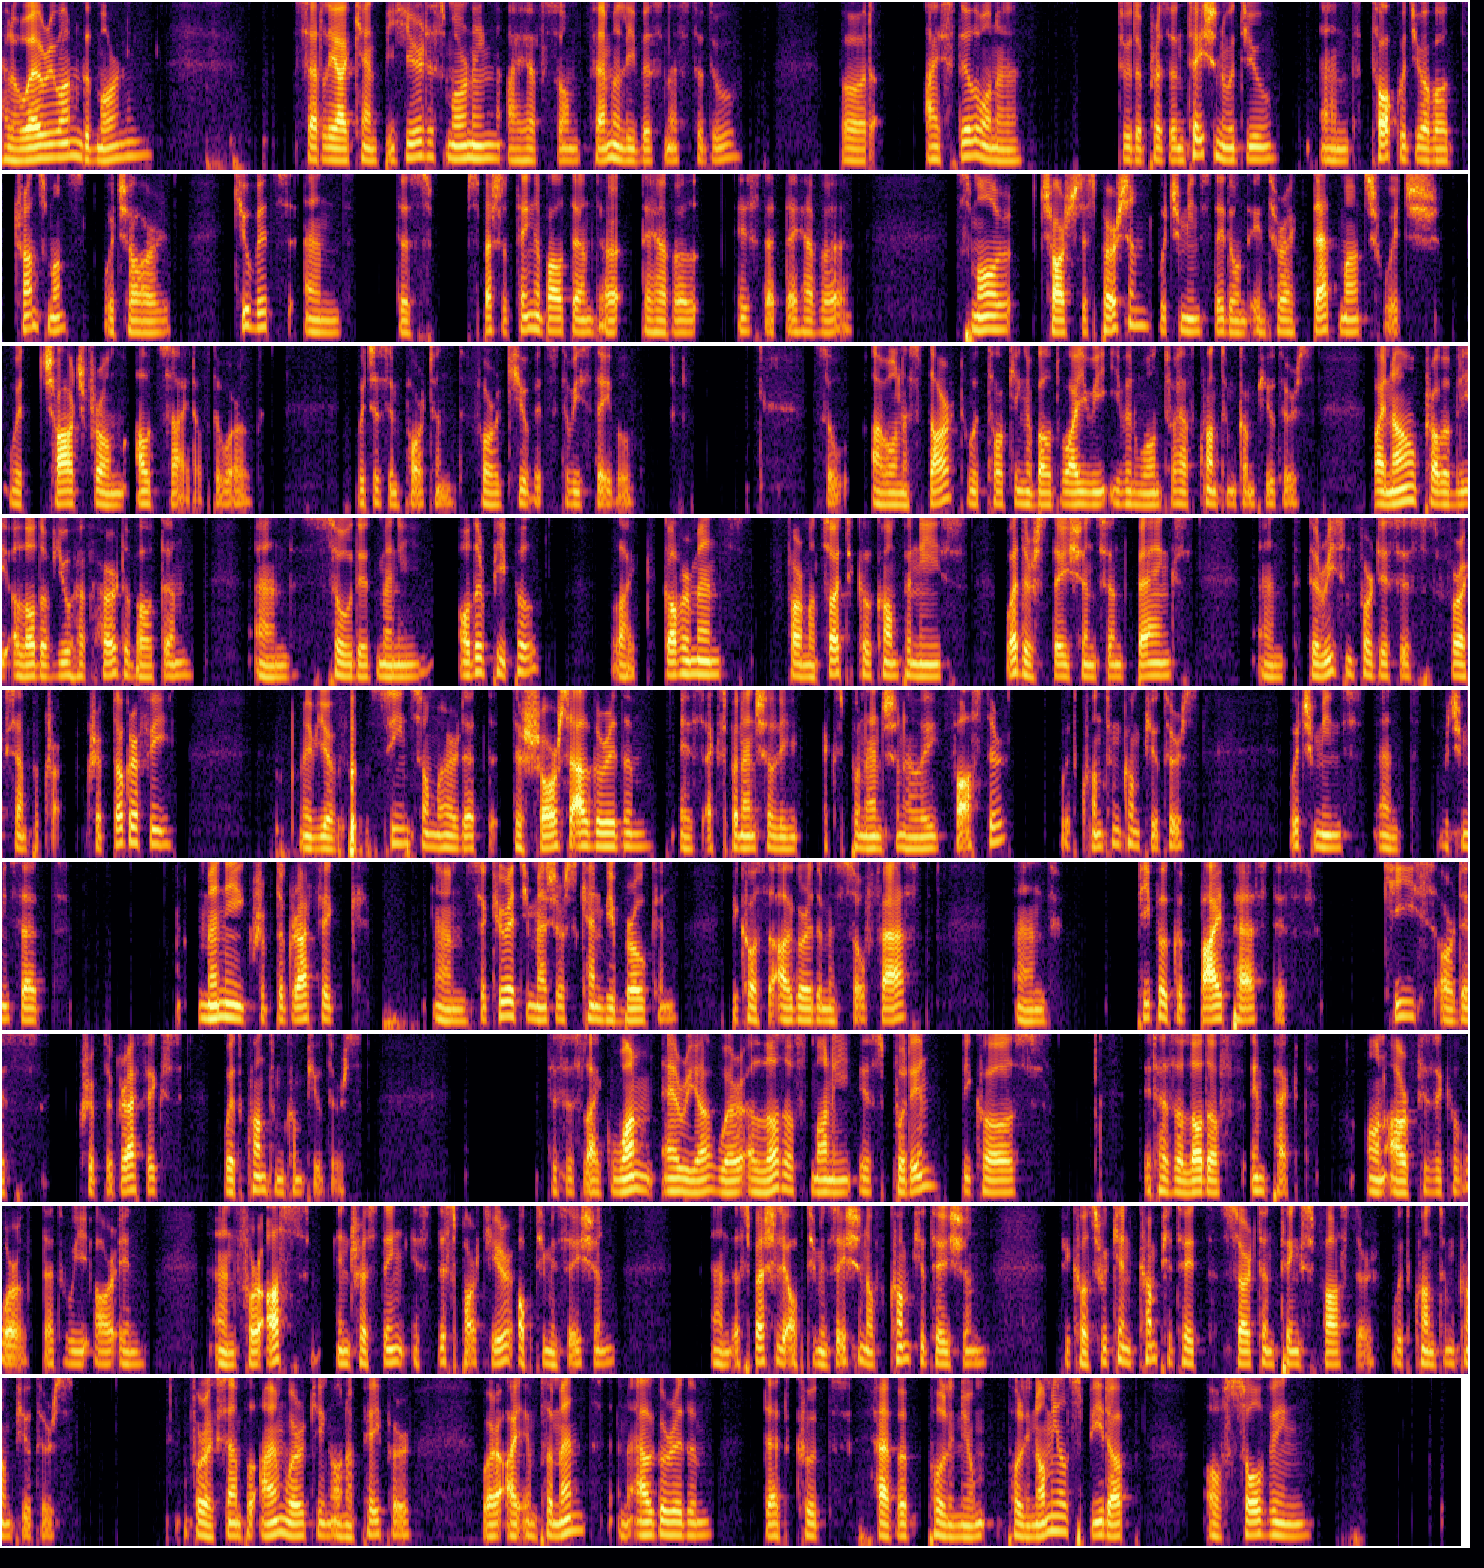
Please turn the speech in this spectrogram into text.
Hello everyone, good morning. Sadly, I can't be here this morning. I have some family business to do, but I still want to do the presentation with you and talk with you about transmons, which are qubits, and the special thing about them they have a is that they have a small charge dispersion, which means they don't interact that much which, with charge from outside of the world, which is important for qubits to be stable. So I want to start with talking about why we even want to have quantum computers. By now, probably a lot of you have heard about them, and so did many other people, like governments, pharmaceutical companies, weather stations, and banks. And the reason for this is, for example, cryptography. Maybe you've seen somewhere that the Shor's algorithm is exponentially exponentially faster with quantum computers which means and which means that many cryptographic um, security measures can be broken because the algorithm is so fast and people could bypass this keys or this cryptographics with quantum computers. This is like one area where a lot of money is put in because it has a lot of impact on our physical world that we are in. And for us, interesting is this part here, optimization, and especially optimization of computation, because we can computate certain things faster with quantum computers. For example, I'm working on a paper where I implement an algorithm that could have a polynom polynomial speedup of solving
